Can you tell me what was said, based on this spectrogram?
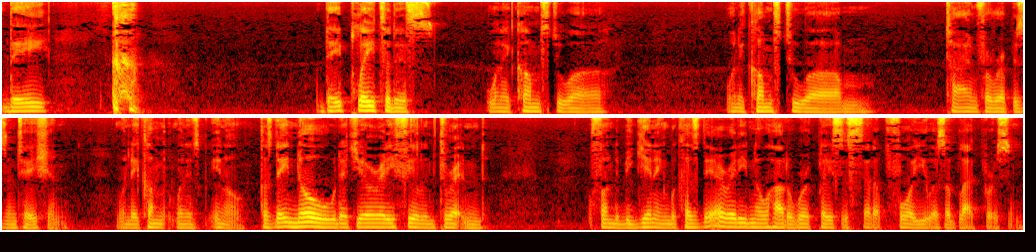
They they play to this when it comes to uh when it comes to um time for representation when they come when it's you know because they know that you're already feeling threatened from the beginning because they already know how the workplace is set up for you as a black person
